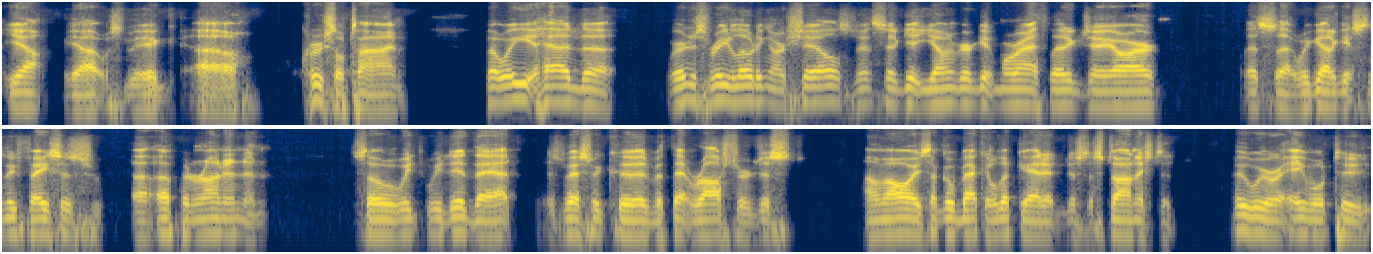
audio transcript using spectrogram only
Yeah, yeah, it was big, uh, crucial time. But we had uh, we're just reloading our shells. Vince said, "Get younger, get more athletic." Jr. Let's uh, we got to get some new faces uh, up and running, and so we we did that as best we could. But that roster just, I'm always I go back and look at it, just astonished at who we were able to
